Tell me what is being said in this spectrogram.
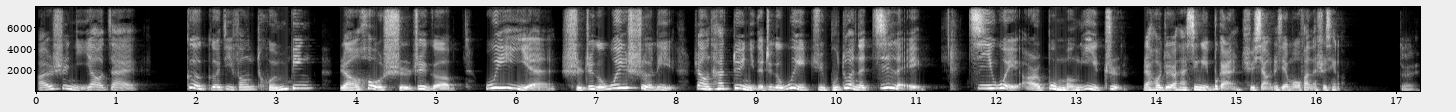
而是你要在各个地方屯兵，然后使这个威严，使这个威慑力，让他对你的这个畏惧不断的积累，积畏而不蒙抑制，然后就让他心里不敢去想这些谋反的事情了。对，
